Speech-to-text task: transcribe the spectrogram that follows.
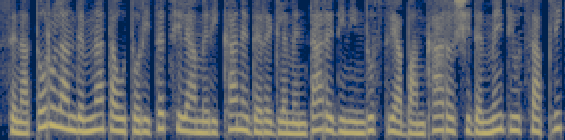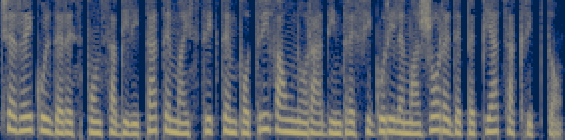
senatorul a îndemnat autoritățile americane de reglementare din industria bancară și de mediu să aplice reguli de responsabilitate mai stricte împotriva unora dintre figurile majore de pe piața cripto.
